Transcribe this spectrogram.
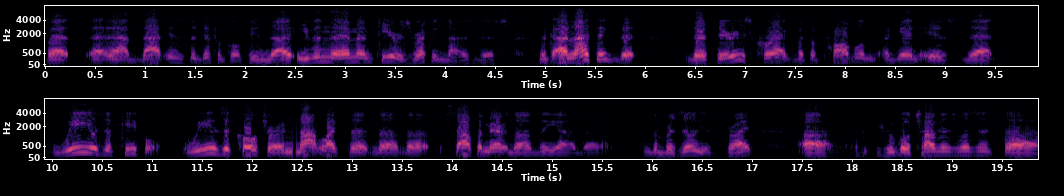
But uh, that is the difficulty. And, uh, even the MMTers recognize this. And I think that their theory is correct. But the problem, again, is that we as a people, we as a culture are not like the, the, the South America, the, the, uh, the, the Brazilians, right? Uh, Hugo Chavez was it? Uh,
